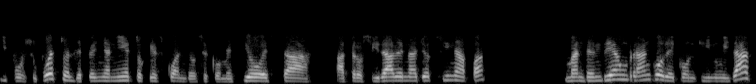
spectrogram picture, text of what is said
y por supuesto el de Peña Nieto, que es cuando se cometió esta atrocidad en Ayotzinapa, mantendría un rango de continuidad,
